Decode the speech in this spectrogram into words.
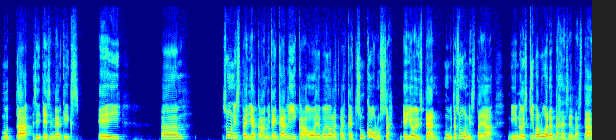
mutta sitten esimerkiksi ei ähm, suunnistajiakaan mitenkään liikaa ole, ja voi olla, että vaikka että sun koulussa ei ole yhtään muuta suunnistajaa, niin olisi kiva luoda vähän sellaista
